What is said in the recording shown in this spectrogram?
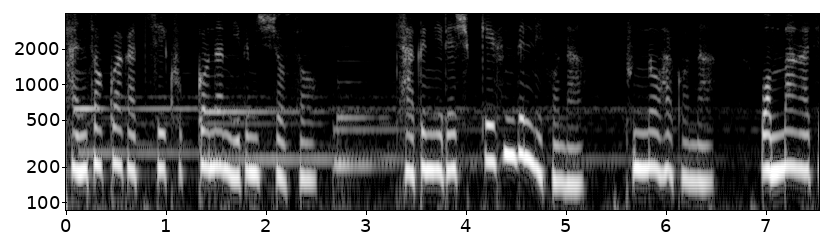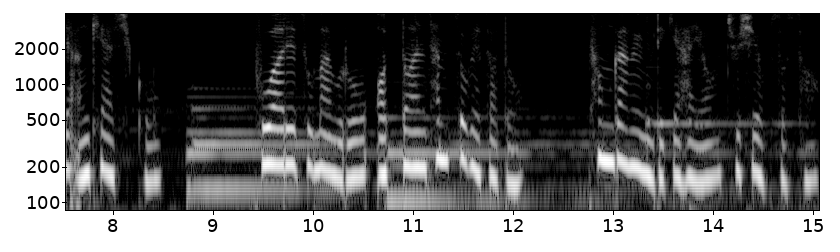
반석과 같이 굳건한 믿음 주셔서 작은 일에 쉽게 흔들리거나 분노하거나 원망하지 않게 하시고 부활의 소망으로 어떠한 삶 속에서도 평강을 누리게 하여 주시옵소서.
